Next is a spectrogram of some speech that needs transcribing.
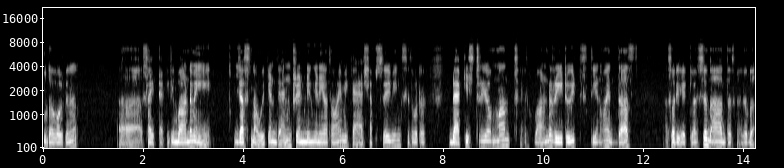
උදවල්ගෙන සයිට් ඉතින් බාන්ඩ මේ ජස් නවකන් දැන් ට්‍රෙන්ඩිං ගෙන තමයි මේ කෑශ් ක්සේවිං සිතකොට බ්ලක් ස්ට්‍රිය මන්ත් බාන්ඩ රීටවිටස් තියෙනවා එදස් සොරි එක්ලක්ෂ දා අදස් කද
